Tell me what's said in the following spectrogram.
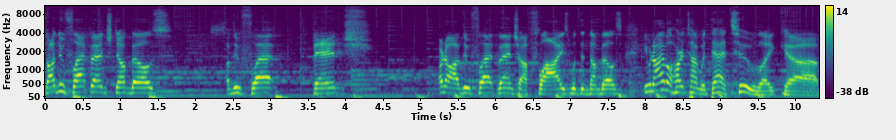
So I'll do flat bench dumbbells. I'll do flat bench or no, I'll do flat bench, uh, flies with the dumbbells. Even I have a hard time with that too. Like, uh,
